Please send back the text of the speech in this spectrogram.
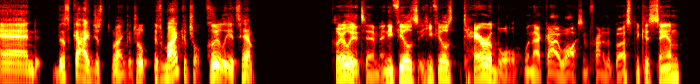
and this guy just mind control. It's mind control. Clearly, it's him. Clearly, it's him, and he feels he feels terrible when that guy walks in front of the bus because Sam,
